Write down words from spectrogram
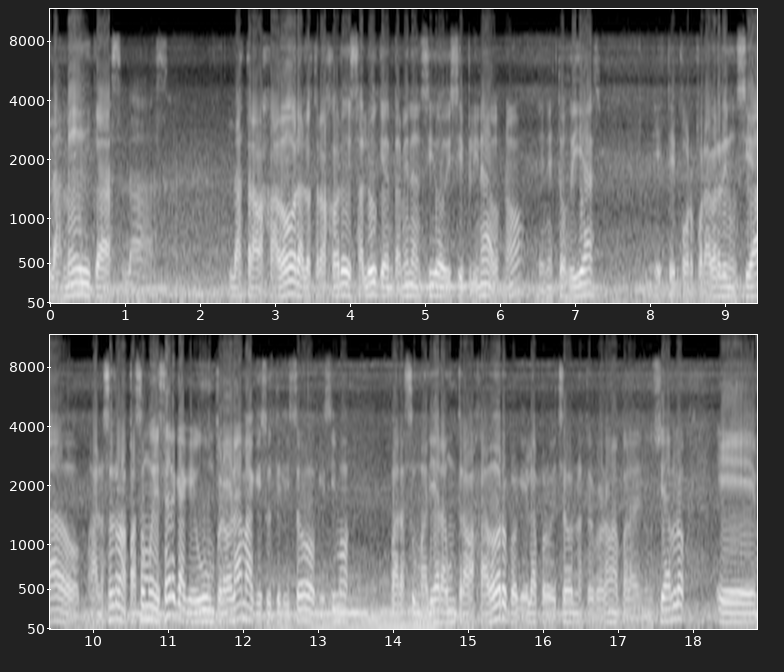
las médicas, las, las trabajadoras, los trabajadores de salud que también han sido disciplinados, ¿no? En estos días este, por, por haber denunciado. A nosotros nos pasó muy de cerca que hubo un programa que se utilizó, que hicimos para sumariar a un trabajador, porque él aprovechó nuestro programa para denunciarlo. Eh,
